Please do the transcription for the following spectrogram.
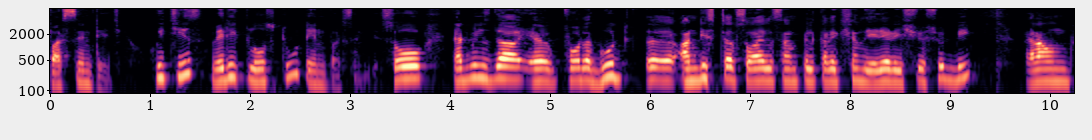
percentage which is very close to 10 percentage. So, that means the uh, for the good uh, undisturbed soil sample collection the area ratio should be around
